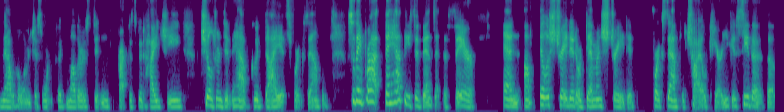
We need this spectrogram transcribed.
Navajo women just weren't good mothers, didn't practice good hygiene, children didn't have good diets, for example. So they brought, they had these events at the fair and um, illustrated or demonstrated, for example, childcare. You can see the, the,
